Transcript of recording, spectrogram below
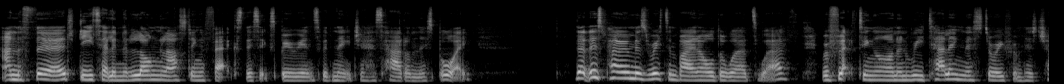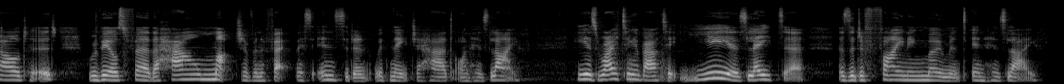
and the third detailing the long lasting effects this experience with nature has had on this boy. That this poem is written by an older Wordsworth, reflecting on and retelling this story from his childhood, reveals further how much of an effect this incident with nature had on his life. He is writing about it years later as a defining moment in his life.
